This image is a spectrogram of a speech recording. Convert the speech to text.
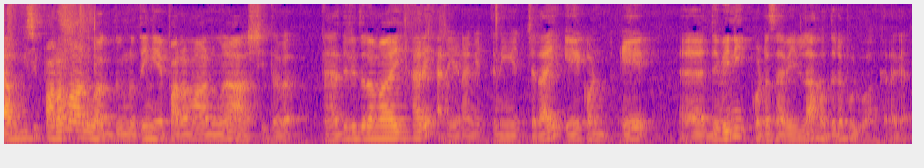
යම්කිසි පරමාණුවක් දුන්නොත් ඒ පරමාණුව ආශ්‍රිතව පැහැදිලිද ළමයි හරි. හරි එහෙනම් එතනින් එච්චරයි. ඒ කොන් ඒ දෙවෙනි කොටස ඇවිල්ලා හොඳට පුළුවන් කරගන්න.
